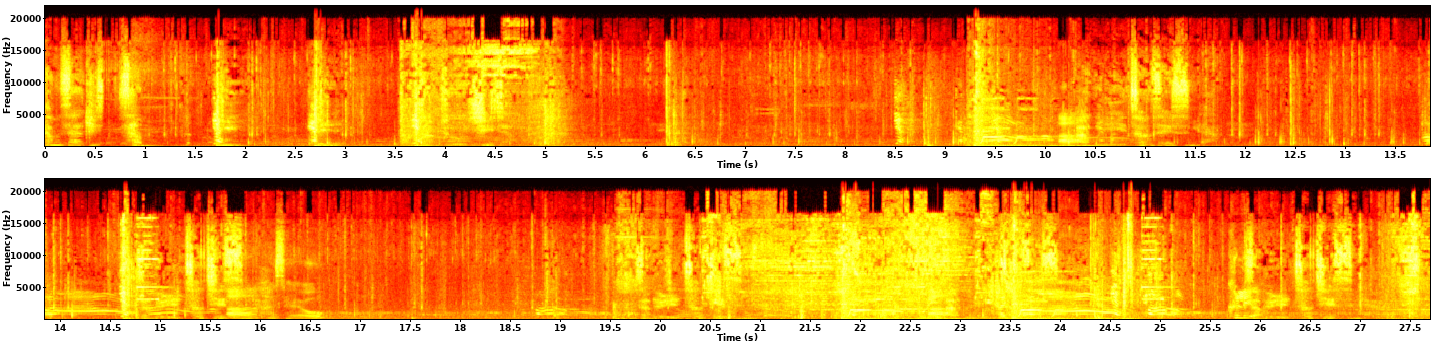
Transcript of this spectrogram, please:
탐사 기 3, 2, 1. 전투 시작. 아, 아군이 전사했습니다. 적을 아 처치했습니다. 하세요. 적을 처치했습니다. 우리 아군이 하지 클리어. 적을 처치했습니다.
